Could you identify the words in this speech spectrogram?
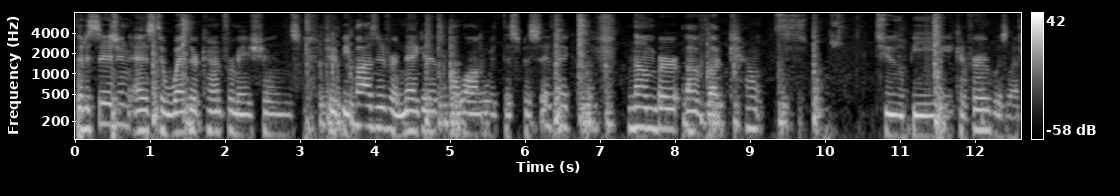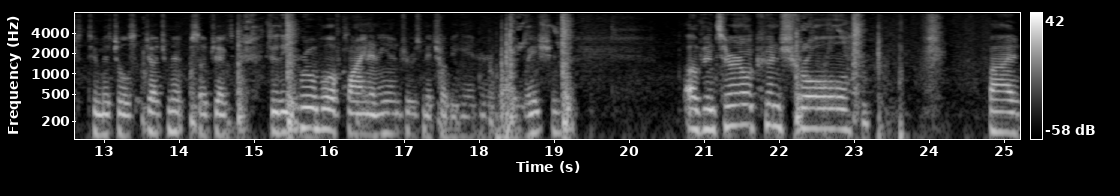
the decision as to whether confirmations should be positive or negative, along with the specific number of accounts to be confirmed, was left to Mitchell's judgment, subject to the approval of Klein and Andrews. Mitchell began her evaluation of internal control by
